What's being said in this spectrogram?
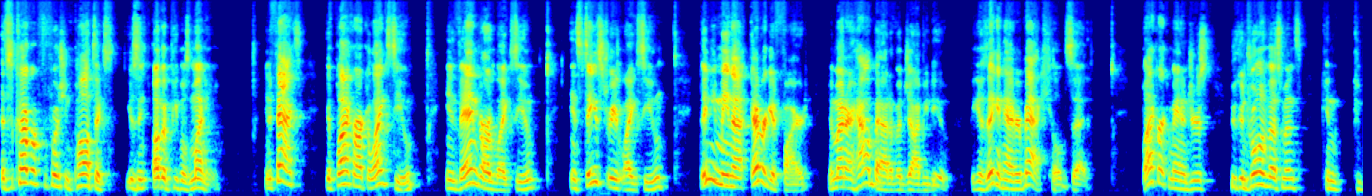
it's a cover for pushing politics using other people's money. In fact, if BlackRock likes you, and Vanguard likes you, and State Street likes you, then you may not ever get fired, no matter how bad of a job you do, because they can have your back, Hild said. BlackRock managers who control investments can, can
